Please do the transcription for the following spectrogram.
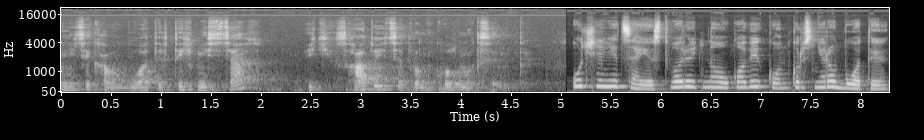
мені цікаво бувати в тих місцях, в яких згадується про Миколу Максименка. Учні ліцею створюють наукові конкурсні роботи,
